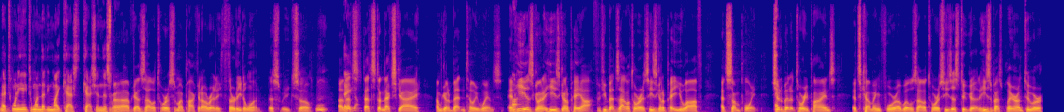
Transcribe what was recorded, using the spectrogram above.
at 28 to 1 that he might cash cash in this week. Mm-hmm. Uh, I've got Zalatoris in my pocket already, 30 to 1 this week. So uh. There you that's that's the next guy I'm going to bet until he wins, and uh, he is going to he's going to pay off. If you bet Zalatoris, he's going to pay you off at some point. Should have been at Torrey Pines. It's coming for uh, Will Zalatoris. He's just too good. He's the best player on tour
